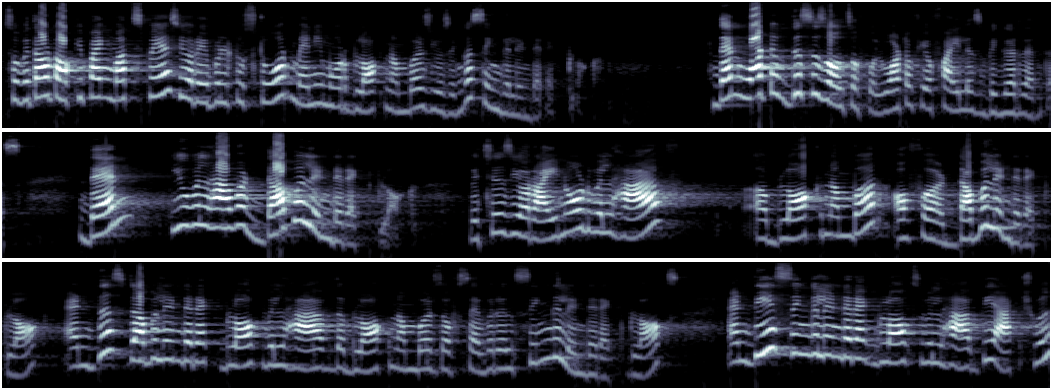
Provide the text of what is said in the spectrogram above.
So, without occupying much space you are able to store many more block numbers using a single indirect block. Then what if this is also full, what if your file is bigger than this? Then you will have a double indirect block which is your inode will have a block number of a double indirect block and this double indirect block will have the block numbers of several single indirect blocks and these single indirect blocks will have the actual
